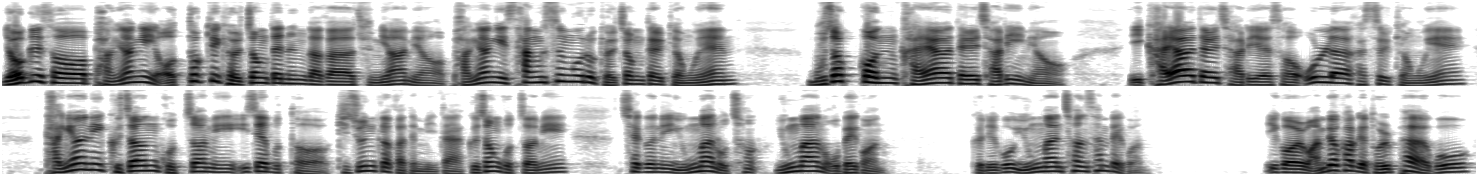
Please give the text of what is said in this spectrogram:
여기서 방향이 어떻게 결정되는가가 중요하며 방향이 상승으로 결정될 경우엔 무조건 가야 될 자리이며 이 가야 될 자리에서 올라갔을 경우에 당연히 그 전 고점이 이제부터 기준가가 됩니다. 그 전 고점이 최근에 6만 5천, 6만 500원, 그리고 6만 1,300원. 이걸 완벽하게 돌파하고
